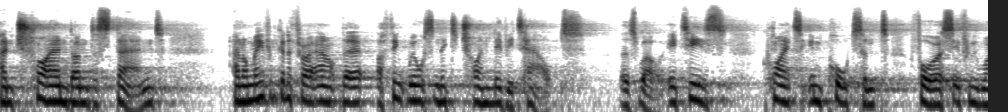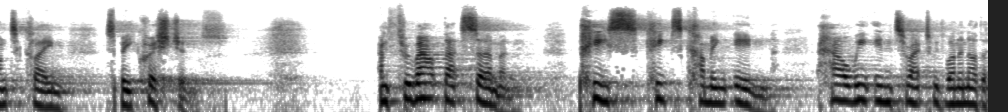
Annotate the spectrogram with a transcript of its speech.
and try and understand. And I'm even going to throw it out there, I think we also need to try and live it out as well. It is quite important for us if we want to claim to be Christians. And throughout that sermon, peace keeps coming in how we interact with one another.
